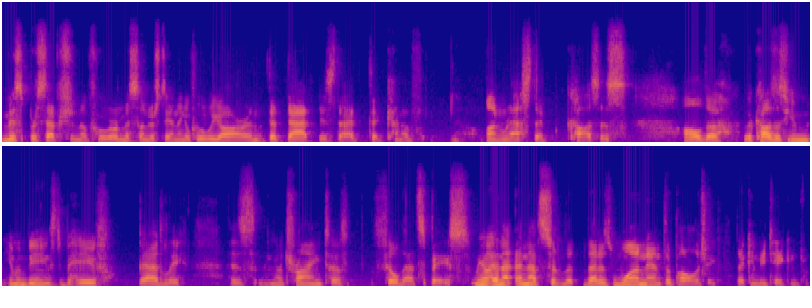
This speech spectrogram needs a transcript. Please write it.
misperception of who or misunderstanding of who we are, and that that is that that kind of unrest that causes all the that causes human, human beings to behave badly is you know trying to fill that space you know and, and that's that is one anthropology that can be taken from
